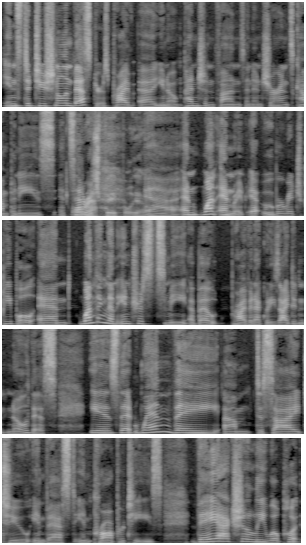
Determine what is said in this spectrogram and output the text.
institutional investors, private, uh, you know, pension funds and insurance companies, etc. Rich people, yeah. Uh, and one and uh, uber rich people. And one thing that interests me about private equities, I didn't know this, is that when they um, decide to invest in properties, they actually will put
